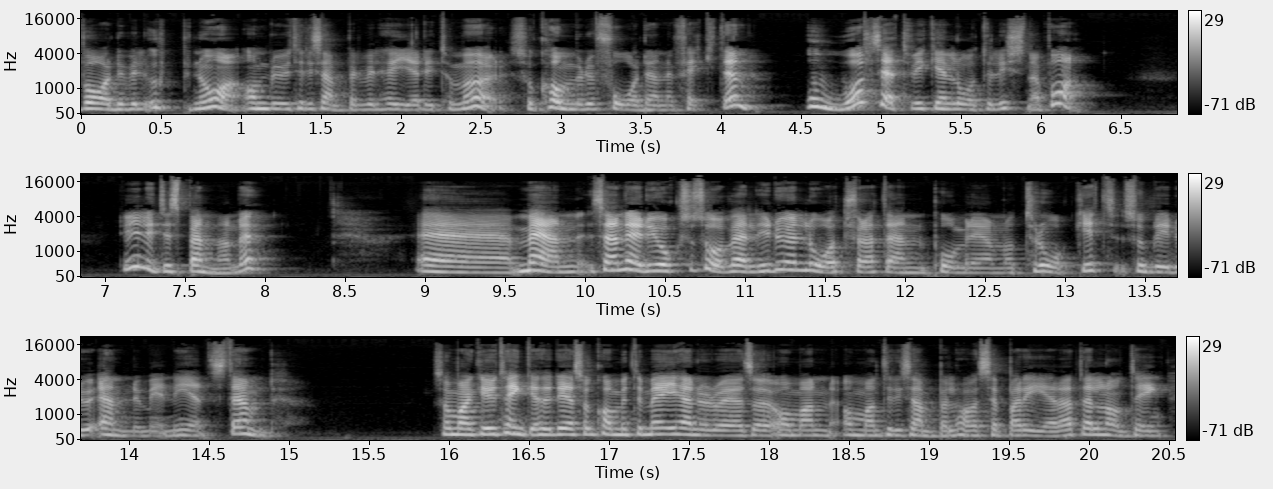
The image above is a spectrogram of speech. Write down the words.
vad du vill uppnå, om du till exempel vill höja ditt humör, så kommer du få den effekten. Oavsett vilken låt du lyssnar på. Det är lite spännande. Eh, men sen är det ju också så, väljer du en låt för att den påminner om något tråkigt så blir du ännu mer nedstämd. Så man kan ju tänka sig det som kommer till mig här nu då, alltså om, man, om man till exempel har separerat eller någonting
